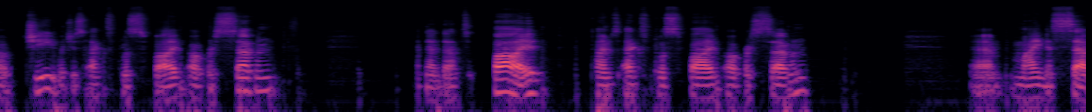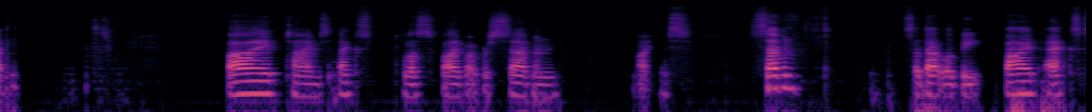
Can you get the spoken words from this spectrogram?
of g, which is x plus 5 over 7. And then that's 5 times x plus 5 over 7 um, minus 7. 5 times x plus 5 over 7 minus 7. So that will be 5x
